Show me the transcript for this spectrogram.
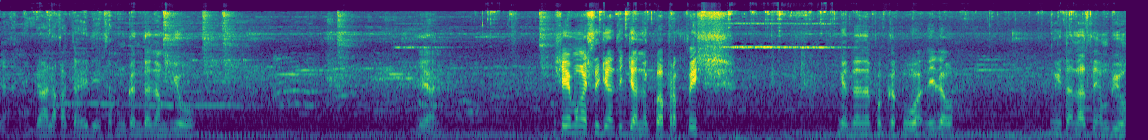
Ayan, naglalakad tayo dito. Ang ganda ng view. Ayan. Kasi yung mga estudyante dyan nagpa-practice. Ganda ng pagkakuha nila oh. Makita natin ang view.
